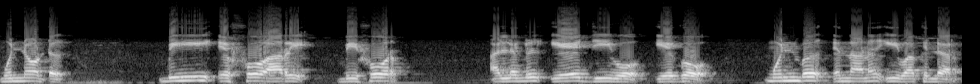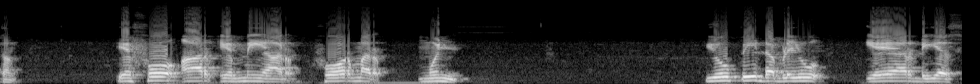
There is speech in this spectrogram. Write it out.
മുന്നോട്ട് B F O R E before അല്ലെങ്കിൽ എ ജി ഒ എഗോ മുൻപ് എന്നാണ് ഈ വാക്കിന്റെ അർത്ഥം. F O R M E R former മുൻ. U P W A R D S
